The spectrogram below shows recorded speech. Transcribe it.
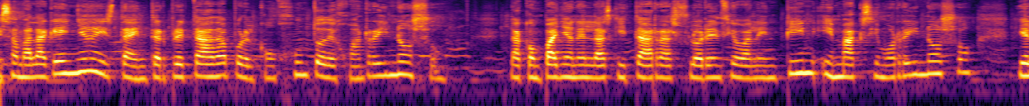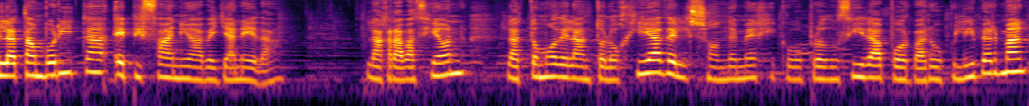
Esa malagueña está interpretada por el conjunto de Juan Reynoso. La acompañan en las guitarras Florencio Valentín y Máximo Reynoso y en la tamborita Epifanio Avellaneda. La grabación la tomó de la antología del Son de México, producida por Baruch Lieberman,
